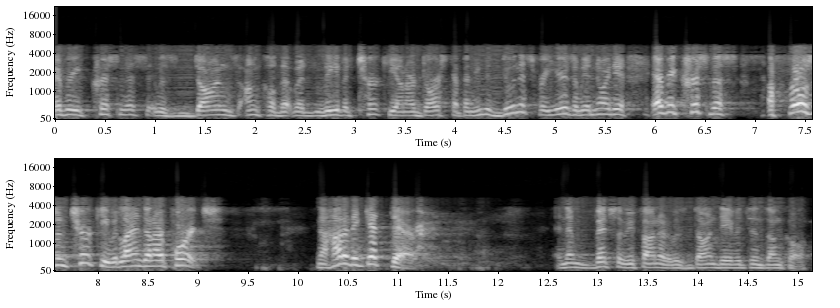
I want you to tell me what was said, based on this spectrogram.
Every Christmas, it was Don's uncle that would leave a turkey on our doorstep, and he was doing this for years, and we had no idea. Every Christmas, a frozen turkey would land on our porch. Now, how did it get there? And then eventually we found out it was Don Davidson's uncle.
